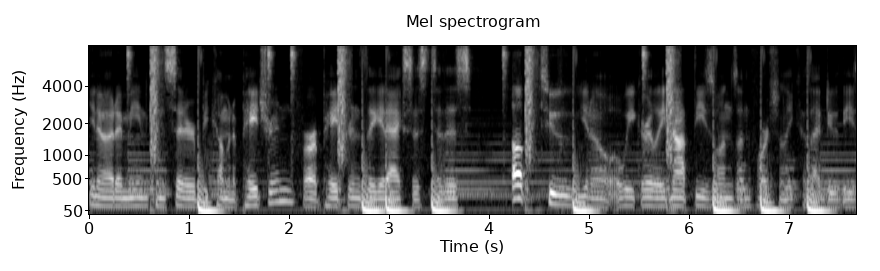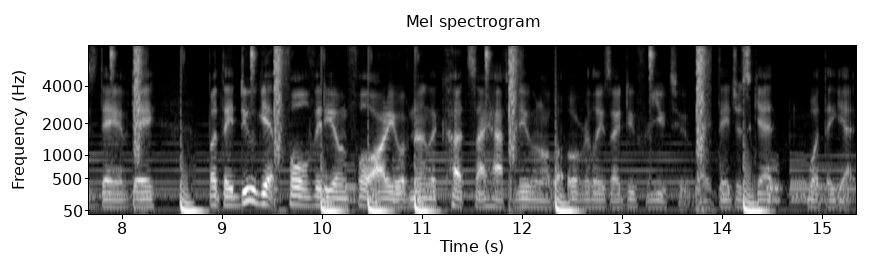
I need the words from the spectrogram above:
you know what I mean, consider becoming a patron. For our patrons, they get access to this up to, you know, a week early. Not these ones, unfortunately, because I do these day of day. But they do get full video and full audio of none of the cuts I have to do and all the overlays I do for YouTube, right? They just get what they get.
